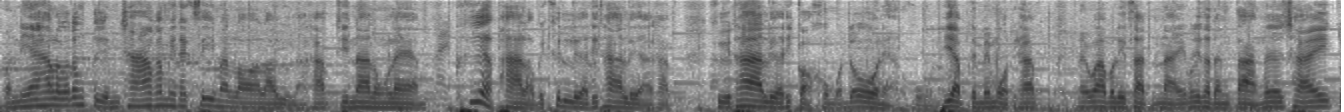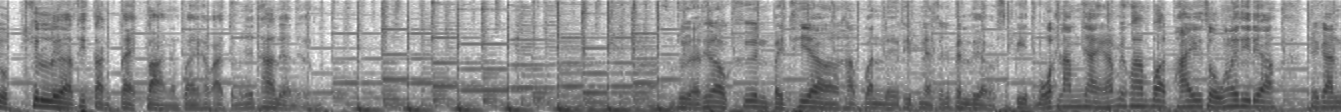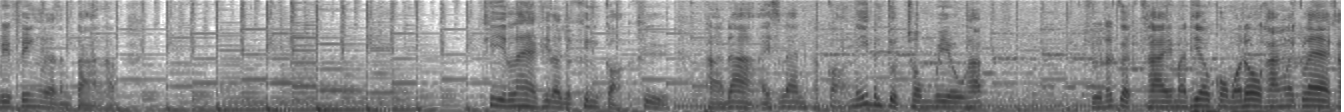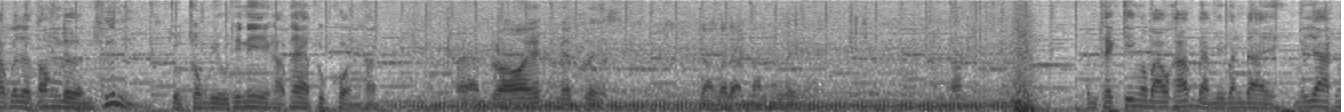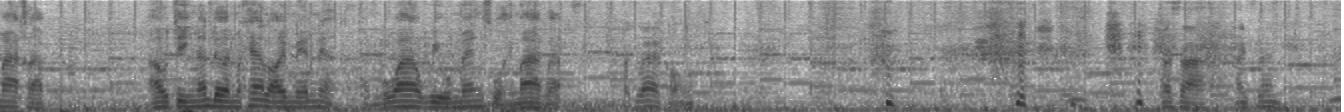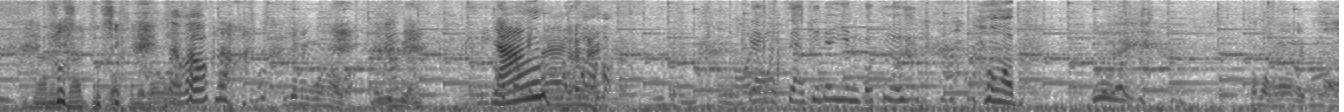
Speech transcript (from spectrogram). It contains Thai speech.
วันนี้ครับเราก็ต้องตื่นเช้าครับมีแท็กซี่มารอเราอยู่แล้วครับ ที่หน้าโรงแรมเพื่อพาเราไปขึ้นเรือที่ท่าเรือครับ คือท่าเรือที่เกาะโคโมโดเนี่ยโอ้โหเพียบเต็มไปหมดครับ ไม่ว่าบริษัทไหนบริษัทต่างๆ ก็จะใช้จุดขึ้นเรือที่ต่างแตกต่างกันไปครับ อาจจะไม่ใช่ท่าเรือเดิม เรือที่เราขึ้นไปเที่ยวนะครับวันเดย์ทริปเนี่ยก็จะเป็นเรือแบบสปีดโบ๊ทลำใหญ่ครับมีความปลอดภัยสูงเลยทีเดียว มีการบรีฟิ้งเรือต่างๆครับ ที่แรกที่เราจะขึ้นเกาะคือพาดาไอซ์แลนด์ครับเกาะนี้เป็นจุดชมวิวครับ คือถ้าเกิดใครมาเที่ยวโคโมโดครั้งแรกๆครับ ก็จะต้องเดินขึ้นจุดชมวิวที่นี่ครับ แทบทุกคนครับ 800 เมตรเรสจากระดับน้ำทะเลเป็นเทรคกิ้งเบาๆครับ แบบมีบันไดไม่ยากมากครับ เอาจริงนะเดินมาแค่ร้อยเมตรเนี่ย ผมก็ว่าวิวแม่งสวยมากแล้วพักแรกของ ภาษาไอซ์แลนด์งานในชาติเกาะโคโมโดแต่ว่าเรายังเป็นงูเห่าอะได้ยินเสียงยังท่านไหนเสียงเสียงที่ได้ยินก็คือหอบเขาบอกให้เอาอะไรขึ้นมา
